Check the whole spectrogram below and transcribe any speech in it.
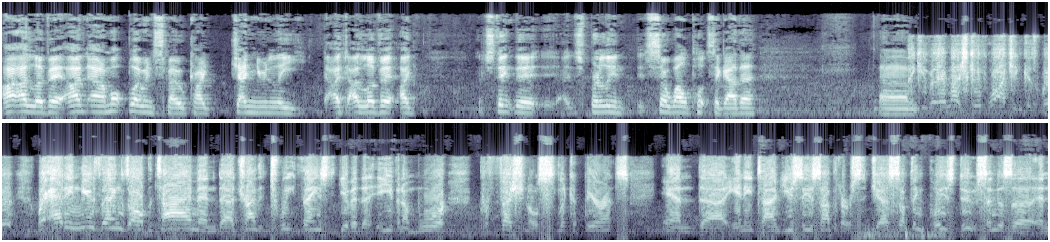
I, I love it. I, I'm not blowing smoke. I genuinely, I, I love it. I just think that it's brilliant. It's so well put together. Um, Thank you very much. Keep watching because we're we're adding new things all the time and uh, trying to tweak things to give it a, even a more professional, slick appearance. And uh, anytime you see something or suggest something, please do send us a, an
